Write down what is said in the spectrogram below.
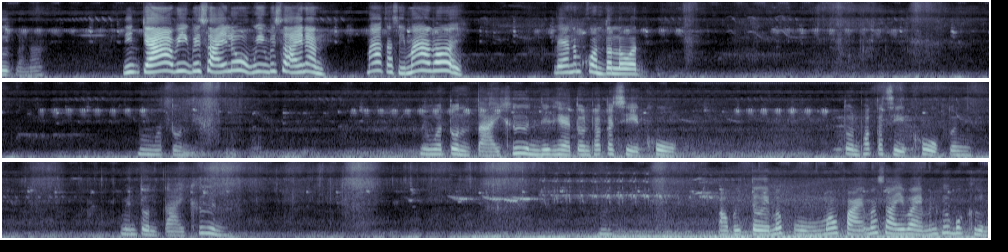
ลึกๆอะนะนินจาวิ่งไปใส่ลูกวิ่งไปใส่นั่น มากกะสิมาเลยแล่น้ำกลนตลอดนึกว่าต้นนึกว่าต้นตายขึ้นที่แท้ต้นพักเกษตรโคกต้นพักเกษตรโคกตัวนี้เป็นต้นตายขึ้นอืม เอาไปเตยมะปลูกมะฝายมะใส่ไว้มันคือบ่ขึ้น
